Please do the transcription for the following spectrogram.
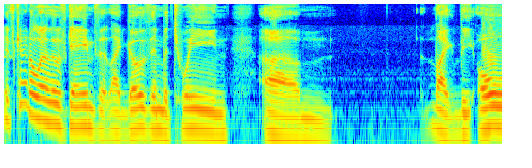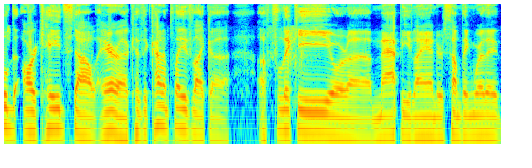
it's kind of one of those games that like goes in between um like the old arcade style era because it kind of plays like a a Flicky or a Mappy-Land or something where they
